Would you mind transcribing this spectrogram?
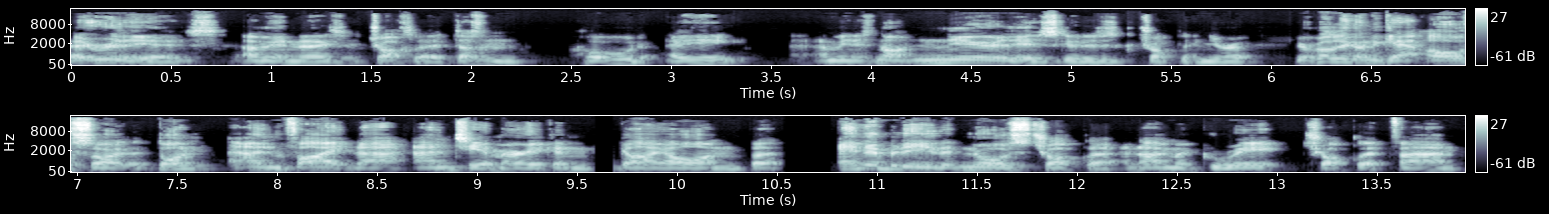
It really is. I mean, chocolate doesn't hold a I mean, it's not nearly as good as chocolate in Europe. You're probably going to get oh, all sorts. Don't invite that anti-American guy on, but anybody that knows chocolate, and I'm a great chocolate fan,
